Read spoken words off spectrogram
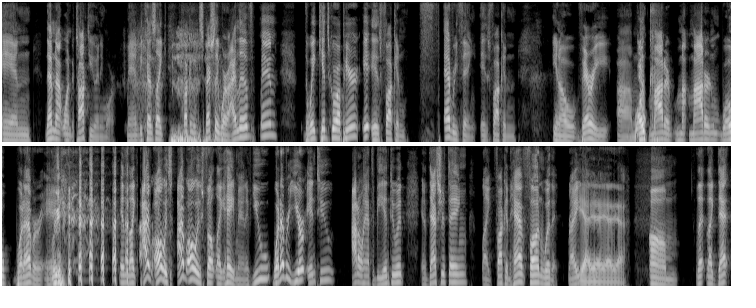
and them not wanting to talk to you anymore, man. Because like fucking, especially where I live, man, the way kids grow up here, it is fucking everything is fucking you know very um Woke. modern mo- modern woke whatever and and like I've always I've always felt like hey man if you whatever you're into I don't have to be into it and if that's your thing like fucking have fun with it right yeah, yeah, yeah, yeah. um like that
